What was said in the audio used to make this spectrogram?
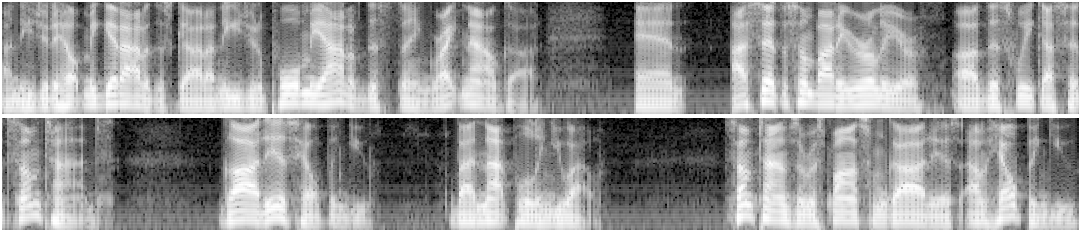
I need you to help me get out of this, God. I need you to pull me out of this thing right now, God. And I said to somebody earlier uh, this week, I said, sometimes God is helping you by not pulling you out. Sometimes the response from God is, I'm helping you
